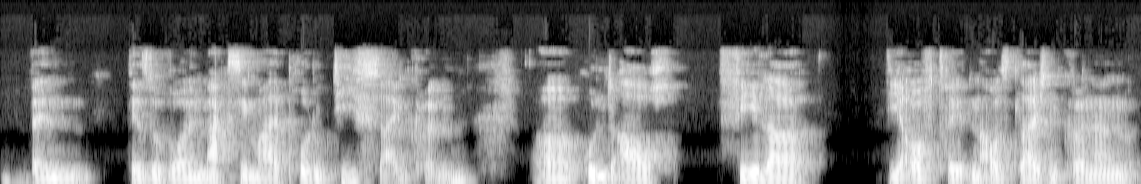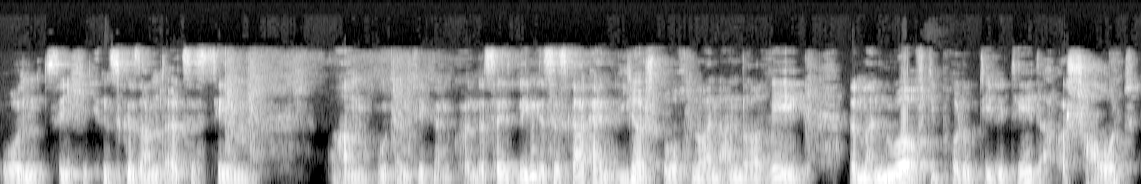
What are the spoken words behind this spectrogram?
wenn wir so wollen, maximal produktiv sein können äh, und auch Fehler, die auftreten, ausgleichen können und sich insgesamt als System ähm, gut entwickeln können. Deswegen ist es gar kein Widerspruch, nur ein anderer Weg. Wenn man nur auf die Produktivität aber schaut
